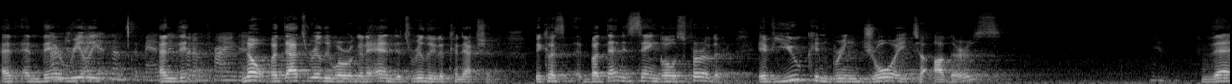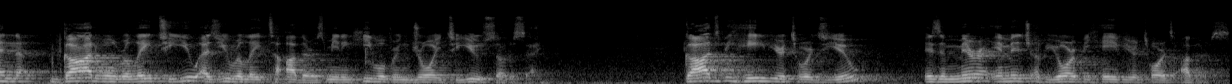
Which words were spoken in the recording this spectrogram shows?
and and they're I'm just- I really. guess I'm semantic, and they- but I'm trying to- No, but that's really where we're going to end. It's really the connection, because but then it's saying goes further. If you can bring joy to others, Yeah. then God will relate to you as you relate to others, meaning He will bring joy to you, so to say. God's behavior towards you is a mirror image of your behavior towards others.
